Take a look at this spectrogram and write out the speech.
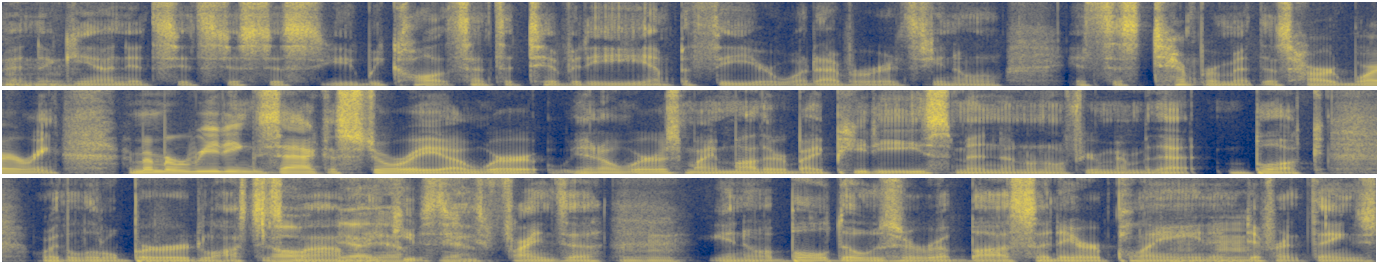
And mm-hmm. again, it's it's just this we call it sensitivity, empathy, or whatever. It's you know, it's this temperament, this hard wiring. I remember reading Zach a story uh, where you know, "Where's My Mother" by P.D. Eastman. I don't know if you remember that book, where the little bird lost his oh, mom. Yeah, he yeah, keeps yeah. he finds a mm-hmm. you know a bulldozer, a bus, an airplane, mm-hmm. and different things.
